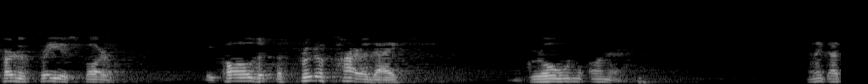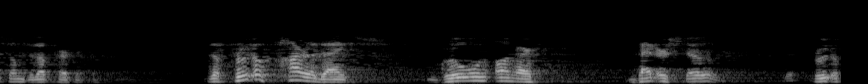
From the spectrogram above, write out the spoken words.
turn of phrase for it. He called it the fruit of paradise grown on earth. I think that sums it up perfectly. The fruit of paradise grown on earth. Better still, the fruit of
